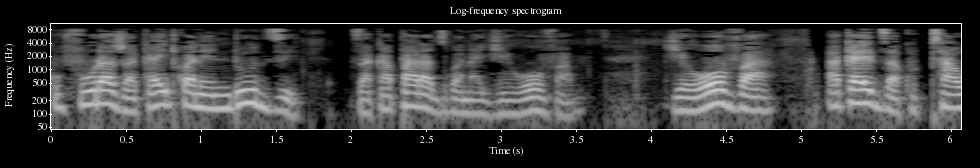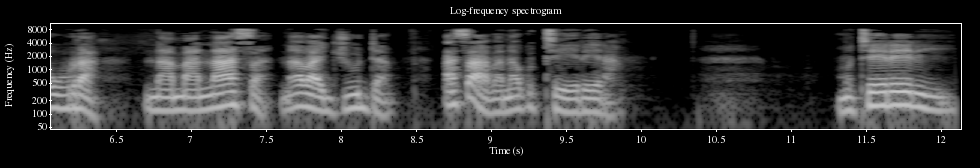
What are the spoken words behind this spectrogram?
kupfuura zvakaitwa nendudzi dzakaparadzwa najehovha. Jehovha akaedza kutaura namanasa navajudha asi havana kuteerera. Muteereri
